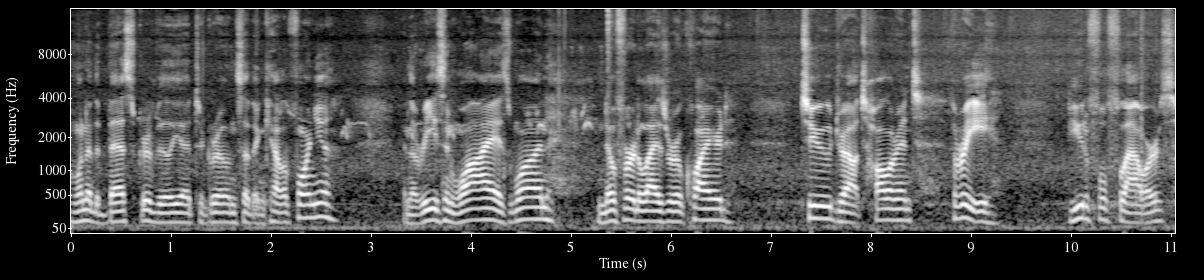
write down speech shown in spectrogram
one of the best Grevillea to grow in Southern California. And the reason why is one, no fertilizer required, two, drought tolerant, three, beautiful flowers,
